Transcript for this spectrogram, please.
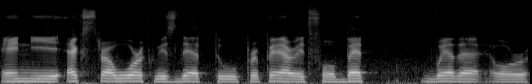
any extra work with that to prepare it for bad weather or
